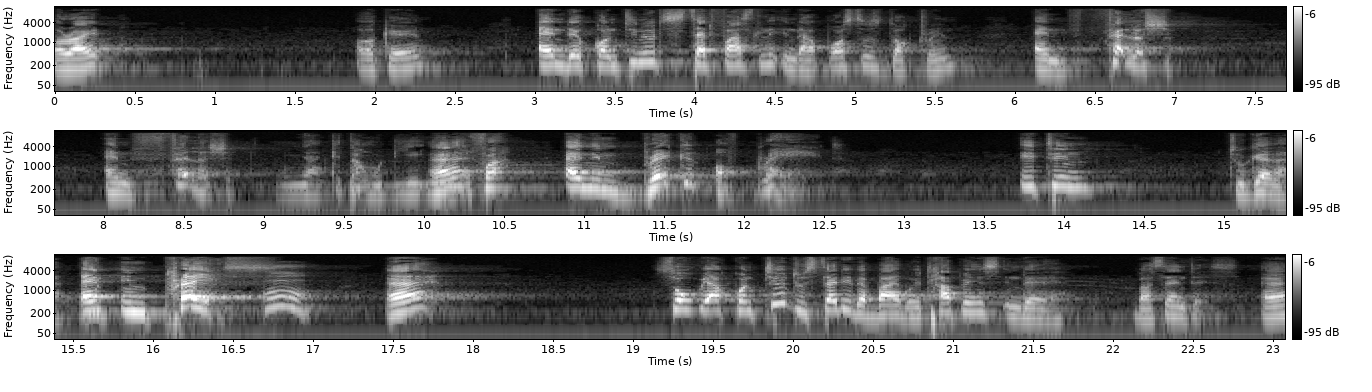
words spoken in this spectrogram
All right? Okay. And they continued steadfastly in the apostles' doctrine and fellowship. And fellowship. Eh? And in breaking of bread. Eating together. And in prayers. Eh? So we are continuing to study the Bible. It happens in the Bacentas. Eh?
